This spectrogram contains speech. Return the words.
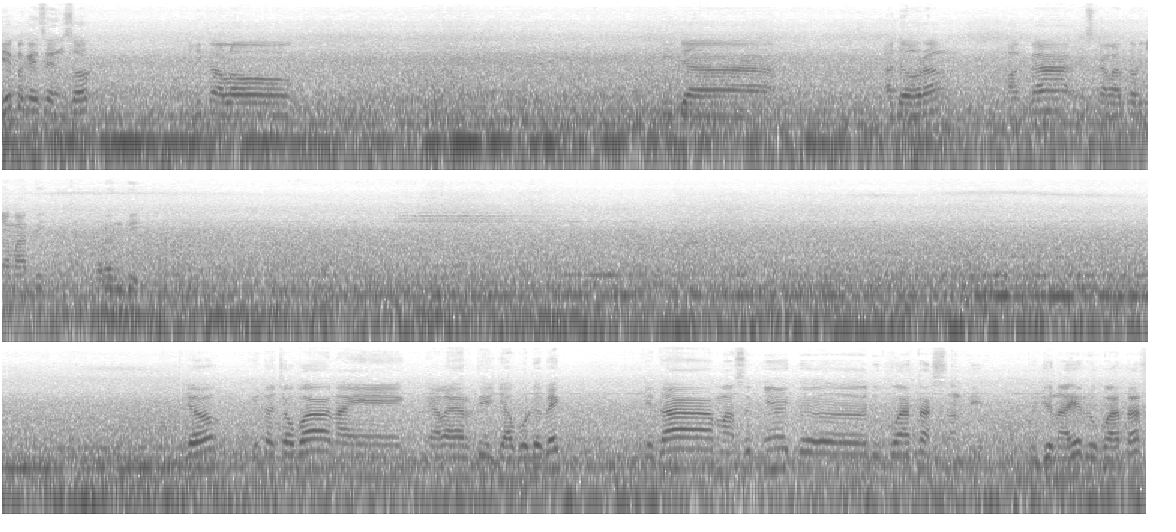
dia pakai sensor. Jadi kalau tidak ada orang maka eskalatornya mati berhenti. Yuk kita coba naik LRT Jabodebek. Kita masuknya ke Duku Atas nanti. Tujuan akhir Duku Atas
